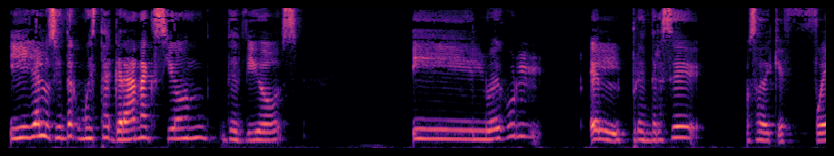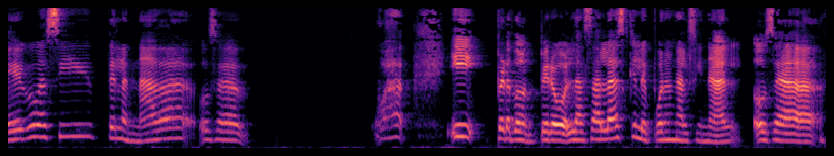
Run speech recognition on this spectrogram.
y ella lo siente como esta gran acción de Dios. Y luego el, el prenderse, o sea, de que fuego así de la nada, o sea, what? Y, perdón, pero las alas que le ponen al final, o sea,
